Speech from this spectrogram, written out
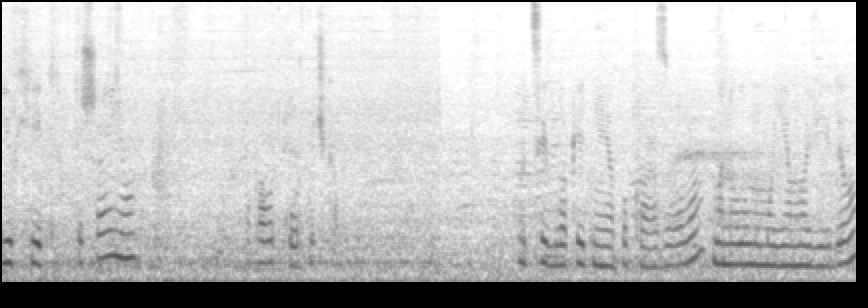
І вхід в кишеню. Така от курточка. Оці блакитні я показувала в минулому моєму відео.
